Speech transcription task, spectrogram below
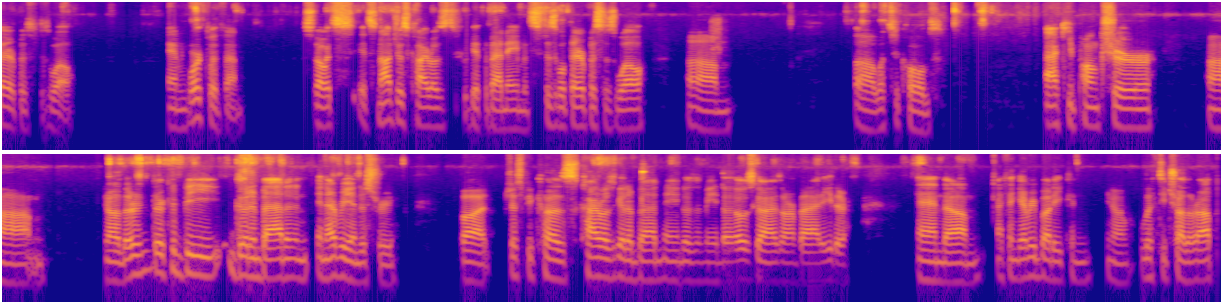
therapists as well, and worked with them. So it's it's not just chiros who get the bad name; it's physical therapists as well um, uh, what's it called? Acupuncture. Um, you know, there there could be good and bad in, in every industry, but just because chiros get a bad name doesn't mean those guys aren't bad either. And um, I think everybody can, you know, lift each other up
